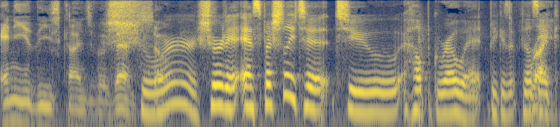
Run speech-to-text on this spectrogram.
any of these kinds of events. So, Sure, sure, to, and especially to to help grow it because it feels Right. like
